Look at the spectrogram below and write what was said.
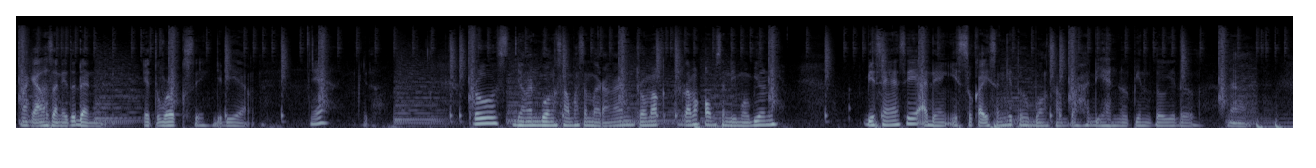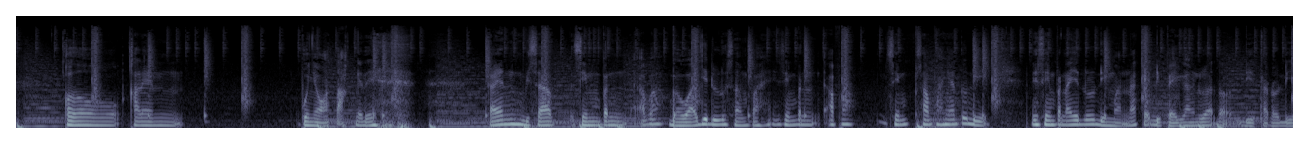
pakai alasan itu dan it works sih. Jadi ya ya gitu. Terus jangan buang sampah sembarangan. Terutama terutama kalau misalnya di mobil nih biasanya sih ada yang suka iseng gitu buang sampah di handle pintu gitu. Nah kalau kalian punya otak gitu ya kalian bisa simpen apa bawa aja dulu sampahnya simpen apa sim, sampahnya tuh di disimpan aja dulu di mana kayak dipegang dulu atau ditaruh di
